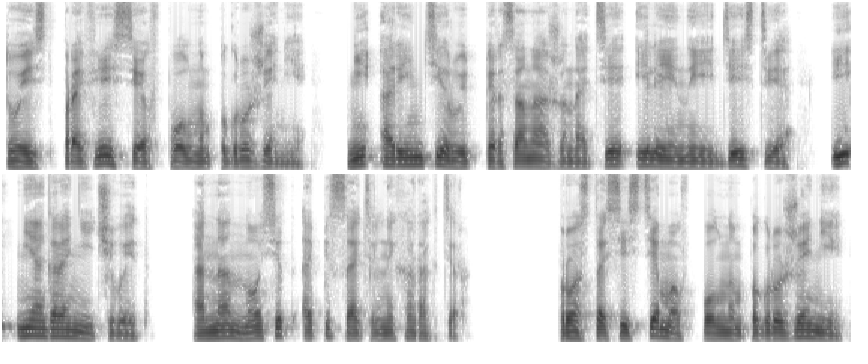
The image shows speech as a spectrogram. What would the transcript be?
То есть профессия в полном погружении не ориентирует персонажа на те или иные действия и не ограничивает, она носит описательный характер. Просто система в полном погружении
